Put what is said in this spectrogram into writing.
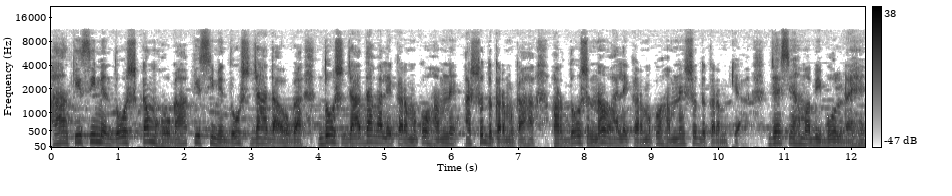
हाँ किसी में दोष कम होगा, किसी में दोष ज़्यादा होगा। दोष ज़्यादा वाले कर्म को हमने अशुद्ध कर्म कहा और दोष न वाले कर्म को हमने शुद्ध कर्म किया। जैसे हम अभी बोल रहे हैं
